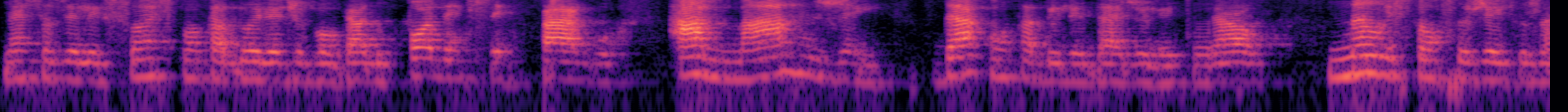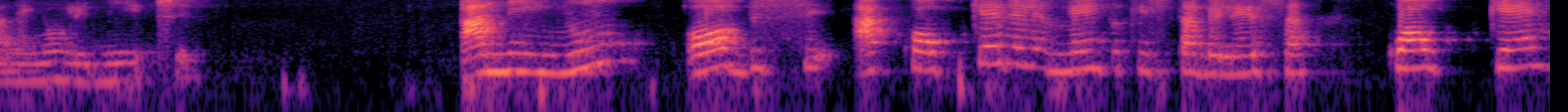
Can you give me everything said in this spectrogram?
Nessas eleições, contador e advogado podem ser pagos à margem da contabilidade eleitoral, não estão sujeitos a nenhum limite, a nenhum óbice, a qualquer elemento que estabeleça qualquer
